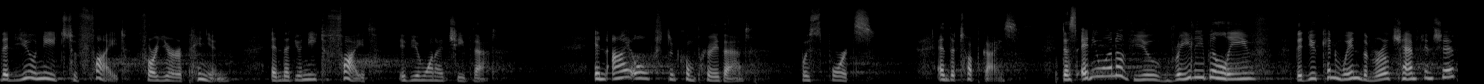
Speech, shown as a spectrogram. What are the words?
that you need to fight for your opinion and that you need to fight if you want to achieve that. And I often compare that with sports and the top guys. Does any one of you really believe that you can win the world championship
